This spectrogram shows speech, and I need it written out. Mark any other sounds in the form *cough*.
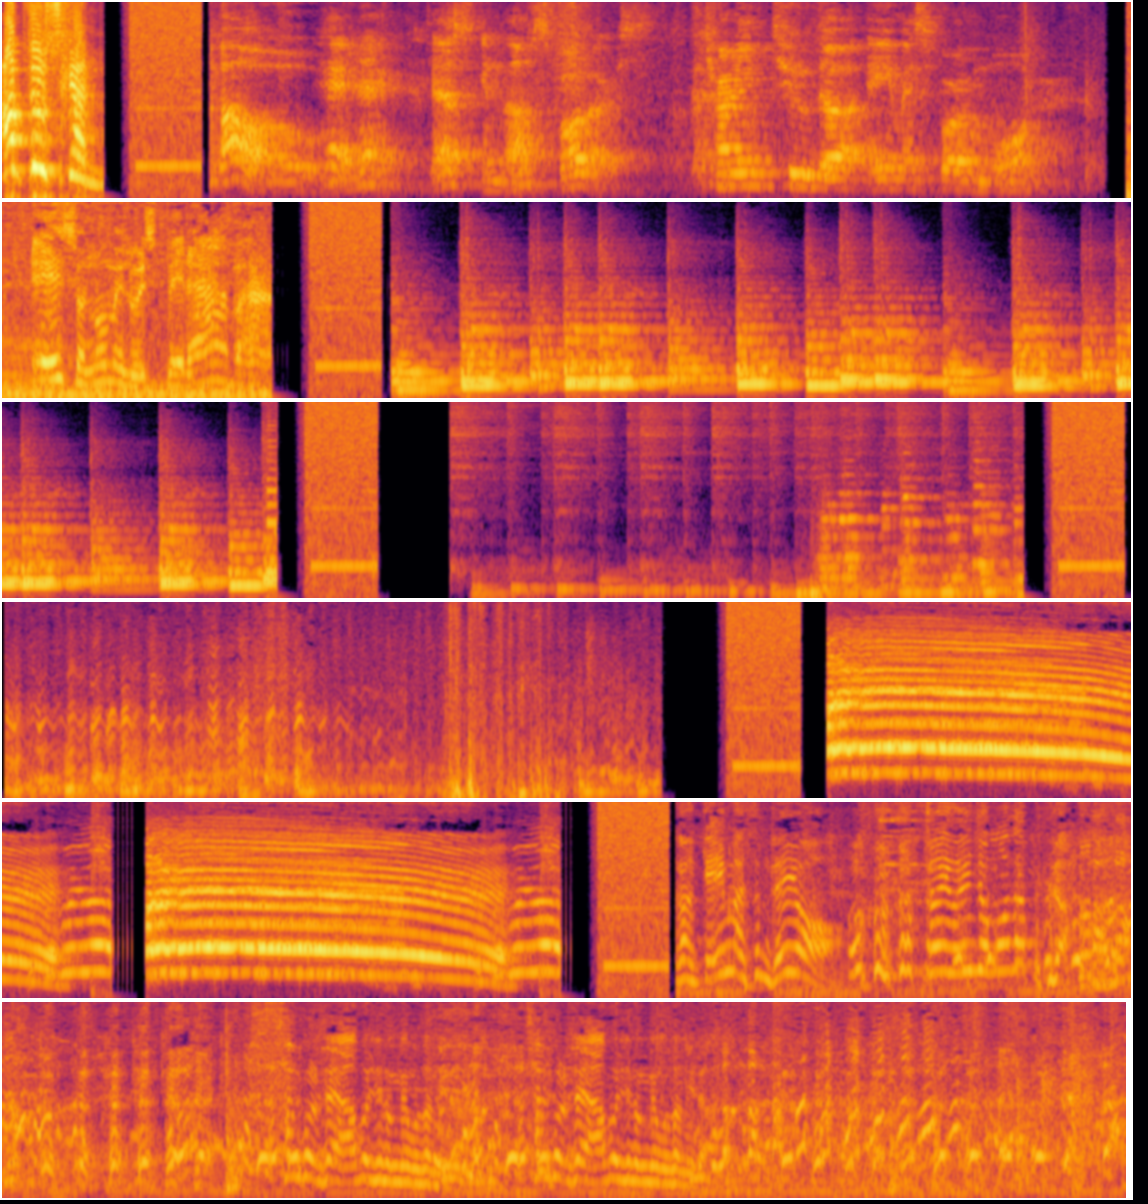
Abduskan! Oh, hey, hey, that's enough spoilers. Turning to the AMS for more. Eso no me lo esperaba. 쓰면 돼요. 저희 의존 못합니다. *laughs* 참고로 저희 아버지 성대모사입니다. 참고로 저희 아버지 성대모사입니다.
